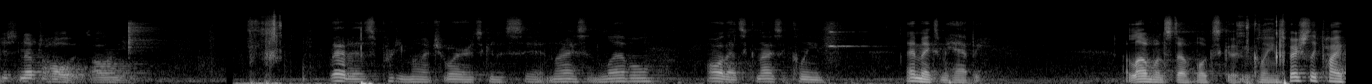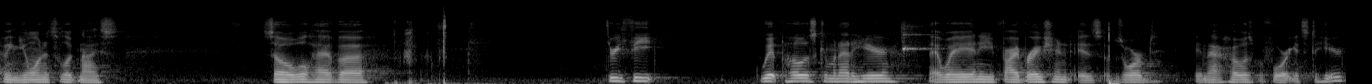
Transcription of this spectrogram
Just enough to hold it, that's all I need. That is pretty much where it's gonna sit, nice and level. Oh, that's nice and clean. That makes me happy. I love when stuff looks good and clean, especially piping. You want it to look nice. So we'll have a three feet whip hose coming out of here. That way any vibration is absorbed in that hose before it gets to here.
